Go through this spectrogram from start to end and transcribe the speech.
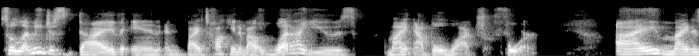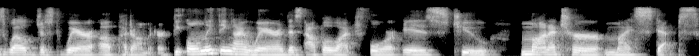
So let me just dive in and by talking about what I use my Apple Watch for. I might as well just wear a pedometer. The only thing I wear this Apple Watch for is to monitor my steps.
